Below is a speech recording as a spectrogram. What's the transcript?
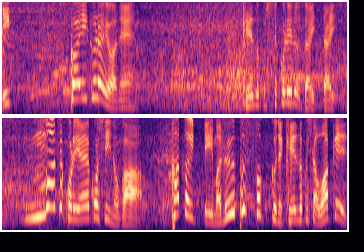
1回ぐらいはね継続してくれる？大体。またこれややこしいのがかといって今ループストックで継続したわけ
